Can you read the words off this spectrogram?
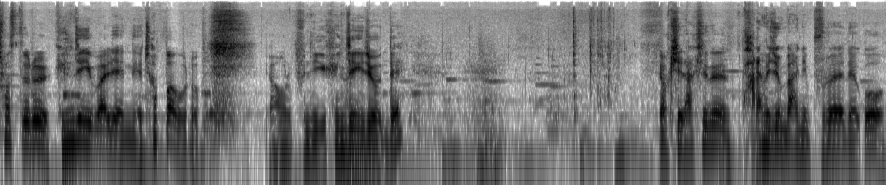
첫 술을 굉장히 빨리 했네요. 첫 밥으로. 야 오늘 분위기 굉장히 좋은데? 역시 낚시는 바람이 좀 많이 불어야 되고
